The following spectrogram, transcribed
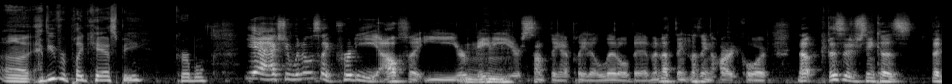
Uh, have you ever played KSP, Kerbal? Yeah, actually, when it was like pretty alpha E or beta Mm-hmm. E or something, I played a little bit, but nothing, nothing hardcore. Now, this is interesting because the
